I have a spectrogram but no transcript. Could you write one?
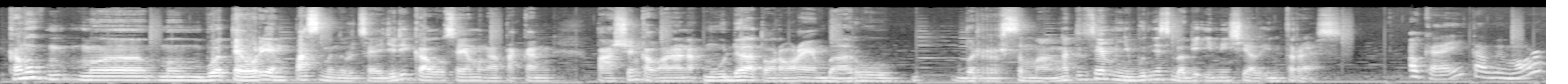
kamu me- membuat teori yang pas menurut saya. Jadi kalau saya mengatakan passion, kalau anak-anak muda atau orang-orang yang baru bersemangat itu saya menyebutnya sebagai initial interest. Oke, tell me more.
